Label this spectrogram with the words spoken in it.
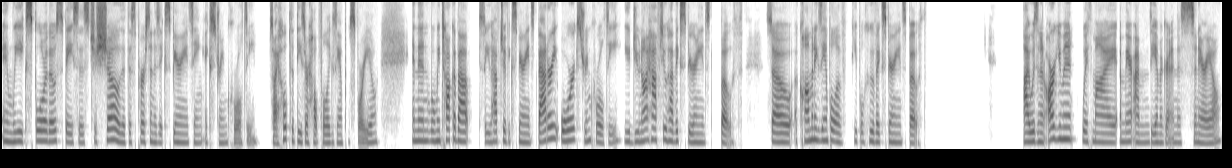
And we explore those spaces to show that this person is experiencing extreme cruelty. So I hope that these are helpful examples for you. And then when we talk about, so you have to have experienced battery or extreme cruelty, you do not have to have experienced both. So, a common example of people who've experienced both. I was in an argument with my Amer- I'm the immigrant in this scenario.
